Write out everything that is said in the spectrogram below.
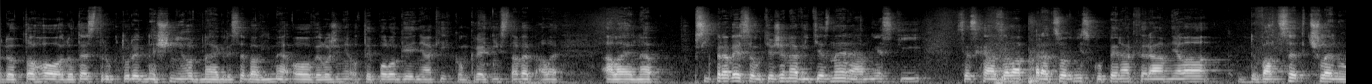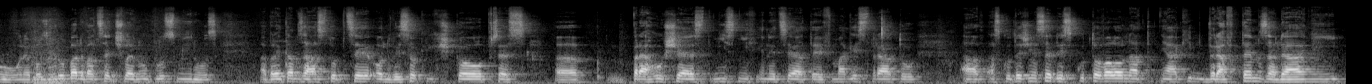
do, toho, do té struktury dnešního dne, kdy se bavíme o vyloženě o typologii nějakých konkrétních staveb, ale, ale na přípravě soutěže na vítězné náměstí se scházela pracovní skupina, která měla 20 členů, nebo zhruba 20 členů plus minus. A byli tam zástupci od vysokých škol přes eh, Prahu 6, místních iniciativ, magistrátu a, a skutečně se diskutovalo nad nějakým draftem zadání,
